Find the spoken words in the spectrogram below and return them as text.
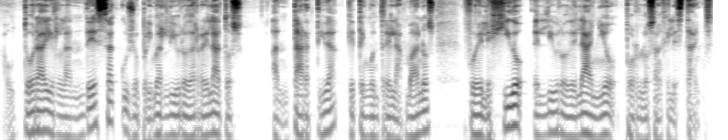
autora irlandesa cuyo primer libro de relatos, Antártida, que tengo entre las manos, fue elegido el libro del año por Los Angeles Times.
